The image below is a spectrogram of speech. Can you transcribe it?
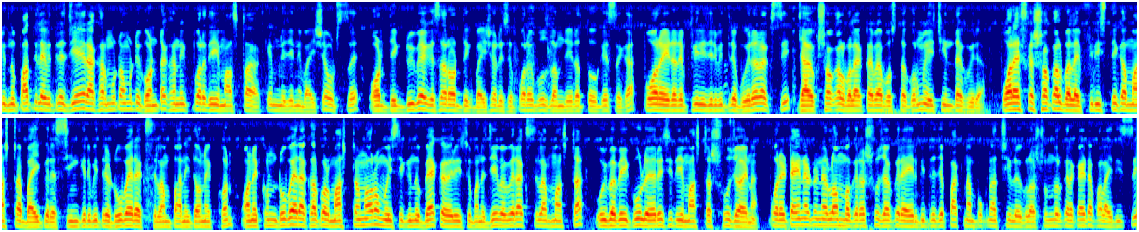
কিন্তু পাতিলের ভিতরে জিয়ে রাখার মোটামুটি ঘণ্টা খানিক পরে দেখি মাছটা কেমনে জানি বাইসে উঠছে। অর্ধেক ডুবে গেছে আর অর্ধেক বাইসে রয়েছে। পরে বুঝলাম যে এটা তো গেছে গা। পরে এটারে ফ্রিজের ভিতরে বইরা রাখছি। যাই হোক, সকালবেলা একটা ব্যবস্থা করব, এই চিন্তা কইরা। পরে আজকে সকালবেলায় ফ্রিজ থেকে মাছটা বাই করে সিঙ্কের ভিতরে ডুবাই রাখছিলাম পানিতে অনেকক্ষণ। অনেকক্ষণ ডুবাই রাখার পর মাছটা নরম হয়েছে, কিন্তু বেঁকা হয়ে রয়েছে। মানে যেভাবে রাখছিলাম মাছটা, ওইভাবেই গোল হয়ে রয়েছে দিয়ে মাছটা সোজা হয় না। পরে টাইনা টুইনা লম্বা করে সোজা করে এর ভিতরে যে পাকনা পোকনা ছিল, এগুলো সুন্দর করে কাইটা ফালাই দিচ্ছি।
